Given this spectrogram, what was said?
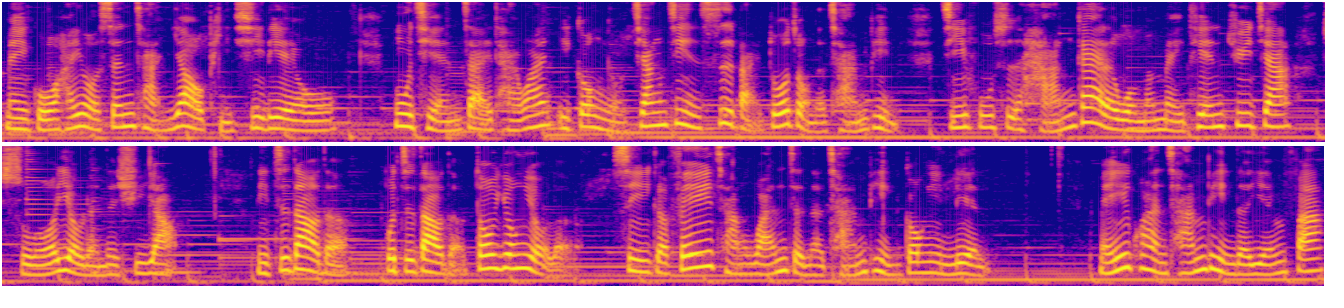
美国还有生产药品系列哦。目前在台湾一共有将近四百多种的产品，几乎是涵盖了我们每天居家所有人的需要。你知道的、不知道的都拥有了，是一个非常完整的产品供应链。每一款产品的研发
